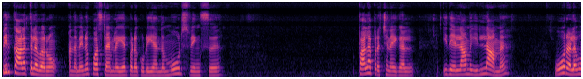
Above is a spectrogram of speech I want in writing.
பிற்காலத்தில் வரும். அந்த மெனோபாஸ் டைமில் ஏற்படக்கூடிய அந்த மூட் ஸ்விங்ஸு பல பிரச்சனைகள் இது எல்லாமே இல்லாமல் ஓரளவு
